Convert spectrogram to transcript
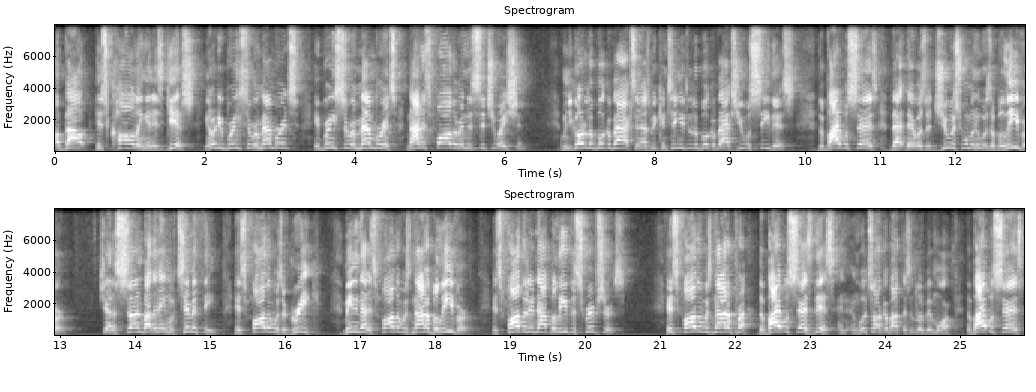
about his calling and his gifts, you know what he brings to remembrance? He brings to remembrance not his father in this situation. When you go to the book of Acts, and as we continue through the book of Acts, you will see this. The Bible says that there was a Jewish woman who was a believer she had a son by the name of Timothy. His father was a Greek, meaning that his father was not a believer. His father did not believe the scriptures. His father was not a. Pro- the Bible says this, and, and we'll talk about this a little bit more. The Bible says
